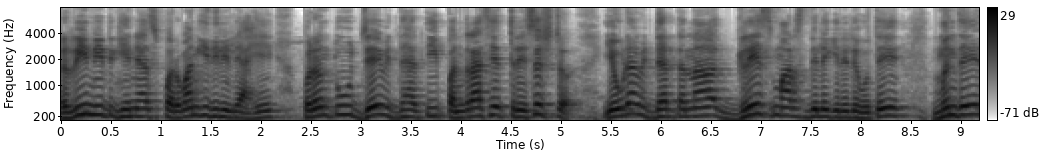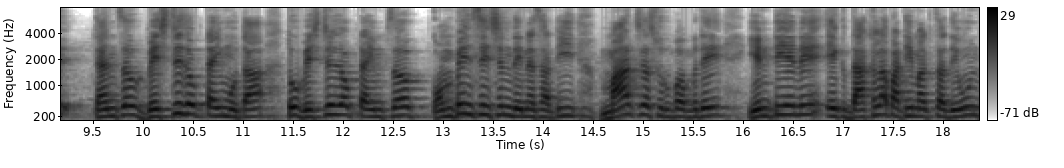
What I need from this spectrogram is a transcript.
रीनीट घेण्यास परवानगी दिलेली आहे परंतु जे विद्यार्थी पंधराशे त्रेसष्ट एवढ्या विद्यार्थ्यांना ग्रेस मार्क्स दिले गेलेले होते म्हणजे त्यांचं वेस्टेज ऑफ टाईम होता तो वेस्टेज ऑफ टाईमचं कॉम्पेन्सेशन देण्यासाठी मार्क्सच्या स्वरूपामध्ये एन टी एने एक दाखला पाठीमागचा देऊन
